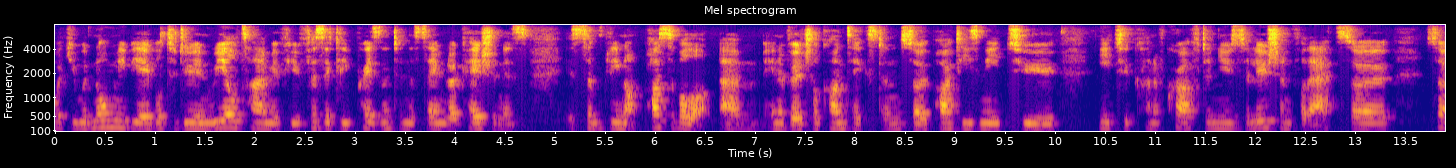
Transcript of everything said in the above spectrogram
what you would normally be able to do in real time if you're physically present in the same location is is simply not possible um, in a virtual context, and so parties need to need to kind of craft a new solution for that. So so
